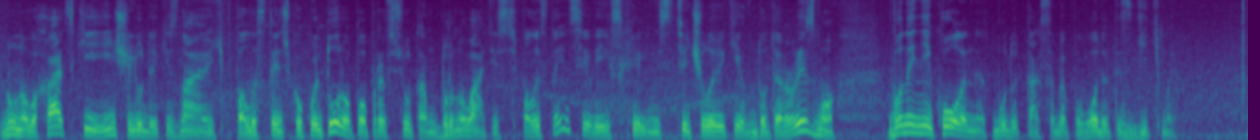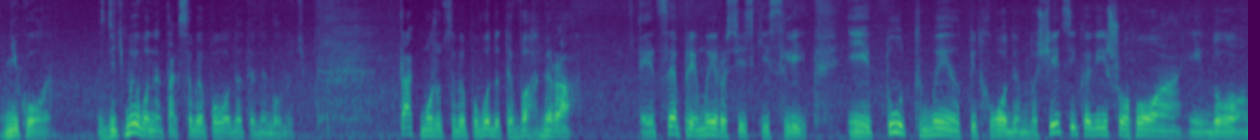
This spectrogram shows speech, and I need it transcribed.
ну Новохацький і інші люди, які знають палестинську культуру, попри всю там дурнуватість палестинців і їх схильність чоловіків до тероризму, вони ніколи не будуть так себе поводити з дітьми. Ніколи. З дітьми вони так себе поводити не будуть. Так можуть себе поводити вагнера. І це прямий російський слід. І тут ми підходимо до ще цікавішого і до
